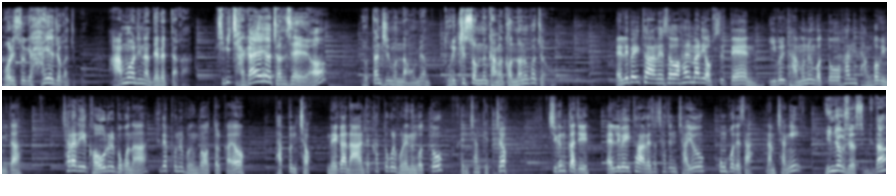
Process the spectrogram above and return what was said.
머릿속이 하얘져가지고 아무 말이나 내뱉다가 집이 작아예요, 전세예요? 요딴 질문 나오면 돌이킬 수 없는 강을 건너는 거죠. 엘리베이터 안에서 할 말이 없을 땐 입을 다무는 것도 한 방법입니다. 차라리 거울을 보거나 휴대폰을 보는 건 어떨까요? 바쁜 척 내가 나한테 카톡을 보내는 것도 괜찮겠죠? 지금까지 엘리베이터 안에서 찾은 자유 홍보대사 남창희 윤정수였습니다.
